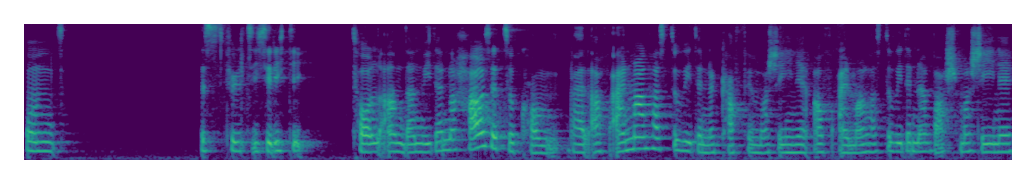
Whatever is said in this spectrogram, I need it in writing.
Und es fühlt sich richtig toll an, dann wieder nach Hause zu kommen, weil auf einmal hast du wieder eine Kaffeemaschine, auf einmal hast du wieder eine Waschmaschine,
